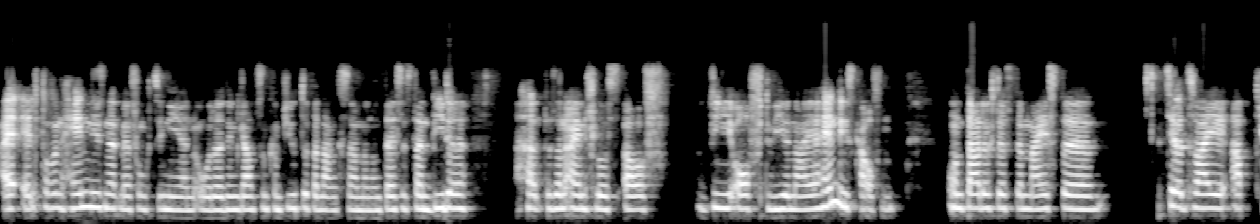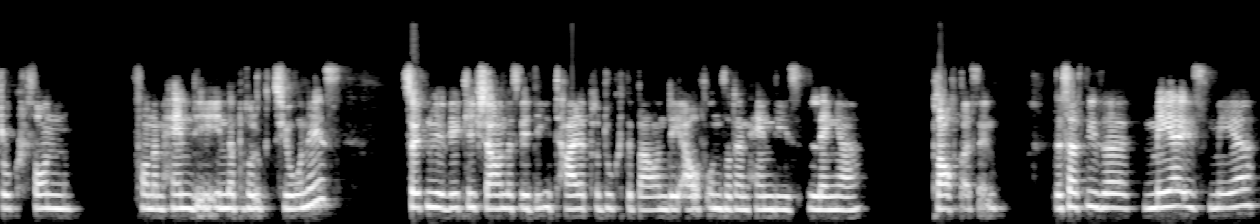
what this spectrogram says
älteren Handys nicht mehr funktionieren oder den ganzen Computer verlangsamen und das ist dann wieder, hat das einen Einfluss auf, wie oft wir neue Handys kaufen. Und dadurch, dass der meiste CO2-Abdruck von, von einem Handy in der Produktion ist, sollten wir wirklich schauen, dass wir digitale Produkte bauen, die auf unseren Handys länger brauchbar sind. Das heißt, diese mehr ist mehr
